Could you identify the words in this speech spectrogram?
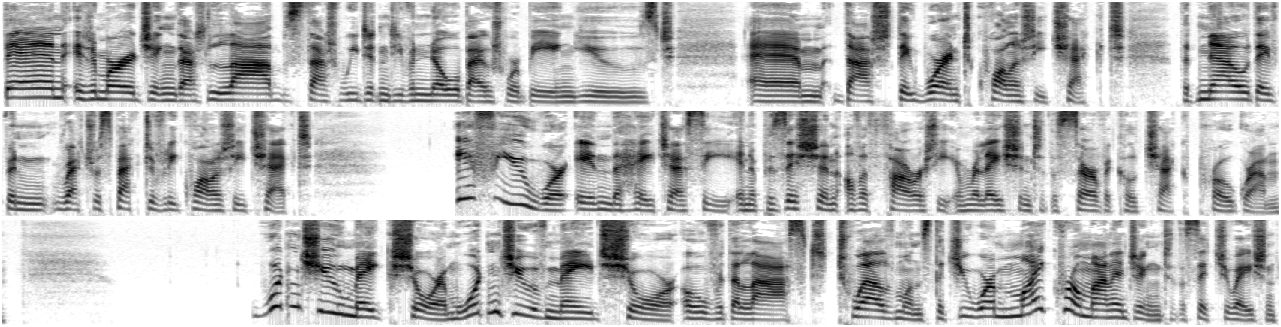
then it emerging that labs that we didn't even know about were being used. Um, that they weren't quality checked, that now they've been retrospectively quality checked. If you were in the HSE in a position of authority in relation to the cervical check programme, wouldn't you make sure and wouldn't you have made sure over the last 12 months that you were micromanaging to the situation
